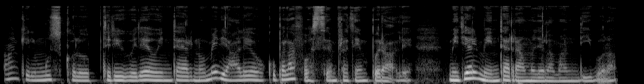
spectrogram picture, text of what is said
Anche il muscolo pterigoideo interno mediale occupa la fossa infratemporale, medialmente al ramo della mandibola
